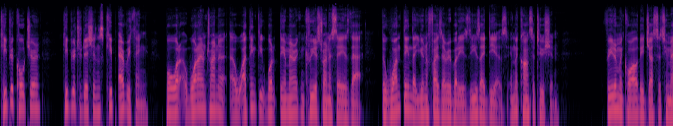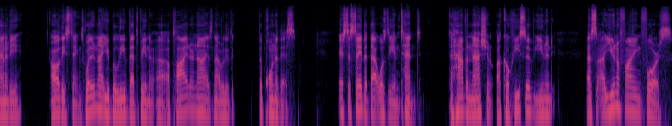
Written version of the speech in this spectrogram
Keep your culture. Keep your traditions. Keep everything. But what what I'm trying to, uh, I think the what the American creed is trying to say is that the one thing that unifies everybody is these ideas in the Constitution: freedom, equality, justice, humanity, all these things. Whether or not you believe that's being uh, applied or not is not really the the point of this. It's to say that that was the intent, to have a national, a cohesive unit, a unifying force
